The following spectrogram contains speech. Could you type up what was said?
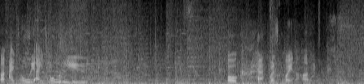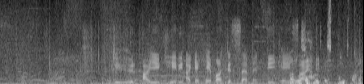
Uh, I told you, I told you! Oh crap, what's going on? Dude, are you kidding? I get hit by like the 7 DK side. hardest one time.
